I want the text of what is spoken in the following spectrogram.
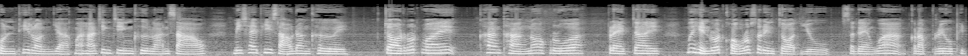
คนที่หล่อนอยากมาหาจริง ๆ คือหลานสาวมิใช่พี่สาวดังเคย จอดรถไว้ข้างทางนอกรัว้ว แปลกใจเมื่อเห็นรถของรสรินจอดอยู่ แสดงว่ากลับเร็วผิด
